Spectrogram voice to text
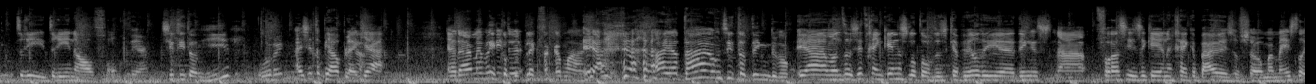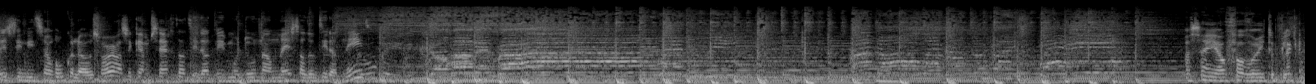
nu? Drie, drieënhalf ongeveer. Zit hij dan hier, hoor ik? Hij zit op jouw plek, ja. Ja, daarom heb ik, Ik op de plek van Kamari. Ja. Ah ja, daarom zit dat ding erop. Ja, want er zit geen kinderslot op. Dus ik heb heel die eh, dingen... Nou, voor als hij eens een keer in een gekke bui is of zo. Maar meestal is hij niet zo roekeloos, hoor. Als ik hem zeg dat hij dat niet moet doen, dan meestal doet hij dat niet. Wat zijn jouw favoriete plekken?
